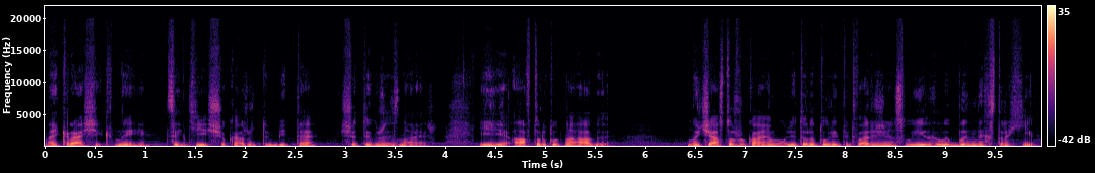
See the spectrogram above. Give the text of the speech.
Найкращі книги це ті, що кажуть тобі те, що ти вже знаєш. І автор тут нагадує: ми часто шукаємо у літературі підтвердження своїх глибинних страхів,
